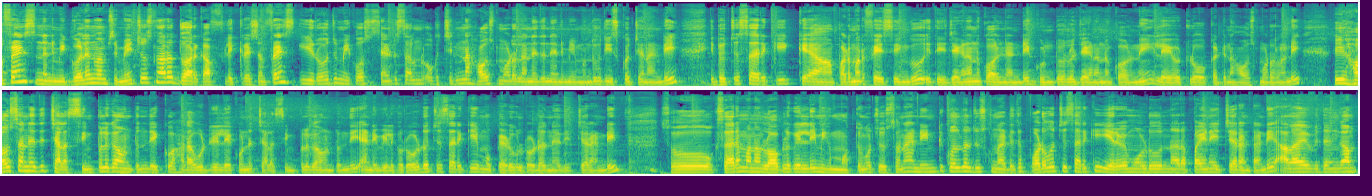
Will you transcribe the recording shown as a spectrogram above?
ఫ్రెండ్స్ నేను మీ గోల్డెన్ వంశీ. మీరు చూస్తున్నారు ద్వారకా ఫ్లిక్రేషన్ ఫ్రెండ్స్ ఈ రోజు మీకోసం సెంటర్ స్థలంలో ఒక చిన్న హౌస్ మోడల్ అనేది నేను మీ ముందుకు తీసుకొచ్చానండి. ఇది వచ్చేసరికి కే- పడమర ఫేసింగ్. ఇది జగనన్న కాలనీ అండి. గుంటూరులో జగనన్న కాలనీ లేఅవుట్లో కట్టిన హౌస్ మోడల్ అండి. ఈ హౌస్ అనేది చాలా సింపుల్గా ఉంటుంది. ఎక్కువ హడావుడి లేకుండా చాలా సింపుల్గా ఉంటుంది. అండ్ వీళ్ళకి రోడ్ వచ్చేసరికి ముప్పై అడుగుల రోడ్ అనేది ఇచ్చారండి. సో ఒకసారి మనం లోపలికి వెళ్ళి మీకు మొత్తం కూడా చూస్తాను. అండ్ ఇంటి కొలతలు చూసుకున్నట్టయితే పొడవు వచ్చేసరికి ఇరవై మూడున్నర పైన ఇచ్చారంట అండి అలా విధంగా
